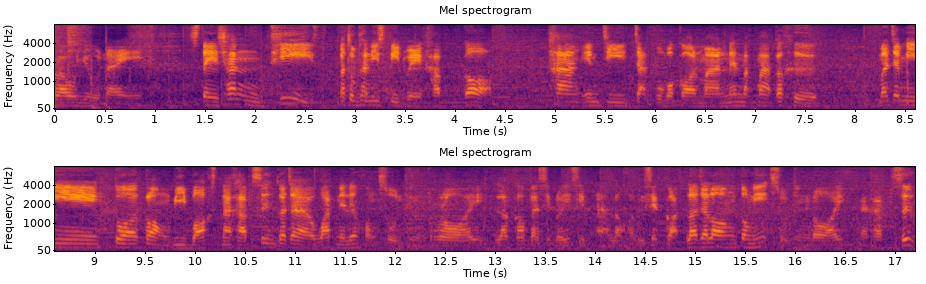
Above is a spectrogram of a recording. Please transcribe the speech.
เราอยู่ในสเตชันที่ปทุมธานีสปีดเวย์ครับ ก็ทาง MG จัดอุปกรณ์มาแน่นมาก ๆ ก็คือ มันจะมีตัวกล่อง V-Box นะครับ ซึ่งก็จะวัดในเรื่องของ 0 ถึง 100 แล้วก็ 80 120อะเราขอรีเซ็ตก่อน เราจะลองตรงนี้ 0 ถึง 100 นะครับ ซึ่ง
